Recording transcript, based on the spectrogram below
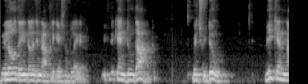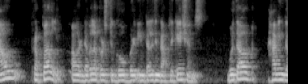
below the intelligent application layer? If we can do that, which we do, we can now propel our developers to go build intelligent applications without having the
